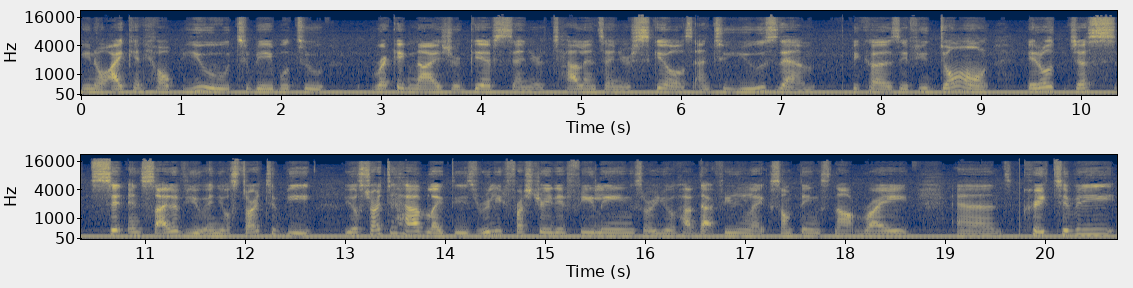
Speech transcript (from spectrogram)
you know I can help you to be able to recognize your gifts and your talents and your skills and to use them. Because if you don't it'll just sit inside of you and you'll start to be you'll start to have like these really frustrated feelings or you'll have that feeling like something's not right. And creativity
